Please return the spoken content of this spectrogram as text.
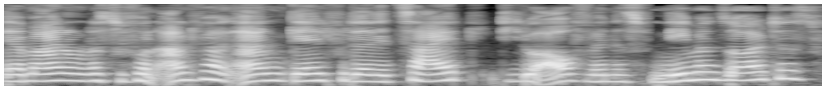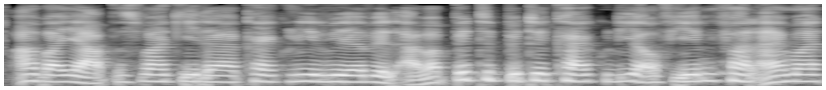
der Meinung, dass du von Anfang an Geld für deine Zeit, die du aufwendest, nehmen solltest. Aber ja, das mag jeder kalkulieren, wie er will. Aber bitte, bitte kalkuliere auf jeden Fall einmal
